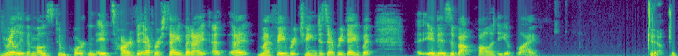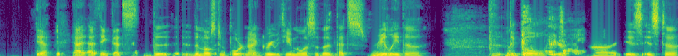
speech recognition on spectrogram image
really the most important it's hard to ever say but I, I, my favorite changes every day but it is about quality of life. Yeah. Yeah. I, I, think that's the the most important. I agree with you melissa that that's really the the, the goal here uh, is is to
